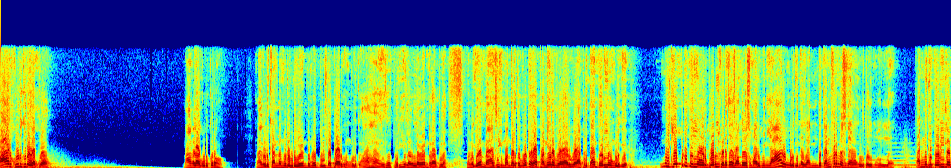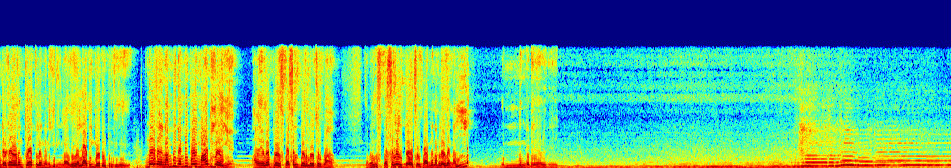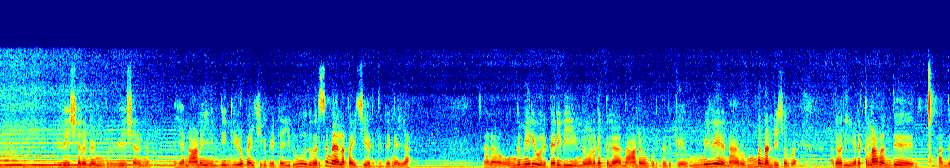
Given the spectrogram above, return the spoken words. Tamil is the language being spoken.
யார் கொடுக்குறது அப்போ? நாங்களா கொடுக்குறோம். நாங்கள் இப்படி கண்ணை மூடி இப்படி வேண்டுமோ பில்டப்பாக இருக்கும் உங்களுக்கு. ஆஹா ஏதோ பெரிய லெவலில் வேண்டாப்புல. நமக்கு ஏதோ மேஜிக் மந்திரத்தை போட்டு ஏதாவது பண்ணிட போகிறாரு அப்படி அப்படித்தான் தெரியும் உங்களுக்கு. உங்களுக்கு எப்படி தெரியும்? ஒரு பொருள் கிடைச்சா சந்தோஷமா இருப்பீங்க யார் உங்களுக்கு இந்த இந்த கன்ஃபர்மேஷன் எவன் கொடுத்தது முதல்ல? கண்ணுக்கு தெரியலன்றக்கா எதுவும் கேட்கலன்னு நினைக்கிறீங்களா? அது எல்லாத்தையும் கேட்டுக்கிட்டு இருக்குது இன்னொருத்தனை நம்பி நம்பி போய் மாட்டிக்காதீங்க. அவன் ஏதோ ஸ்பெஷல் பதில் வச்சிருப்பான். அவன் ஸ்பெஷல் கிட்ட வச்சிருப்பான். இன்னும் நம்மள ஏதோ நல்ல ஒன்றும் கிடையாதுங்க குருவே சரணம் குருவே சரணம் ஐயா நானும் எங்கெங்கேயோ பயிற்சிக்கு போயிட்டேன் இருபது வருஷம் மேலே பயிற்சி எடுத்துட்டேங்க ஐயா ஆனால் உங்கள் மாரி ஒரு பிறவி இந்த உலகத்தில் அந்த ஆண்டவன் கொடுத்ததுக்கு உண்மையிலே நான் ரொம்ப நன்றி சொல்கிறேன் அதாவது எனக்கெல்லாம் வந்து அந்த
